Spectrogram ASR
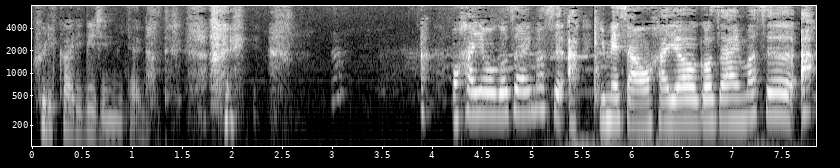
振り返り美人みたいになってる。おはようございます。あ、ゆめさんおはようございます。あ、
